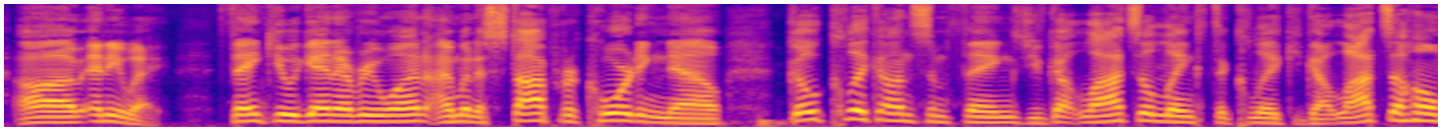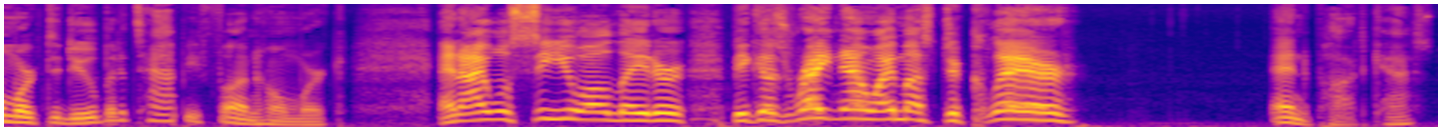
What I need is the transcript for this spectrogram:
Um, anyway, Thank you again, everyone. I'm going to stop recording now. Go click on some things. You've got lots of links to click. You've got lots of homework to do, but it's happy, fun homework. And I will see you all later because right now I must declare end podcast.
